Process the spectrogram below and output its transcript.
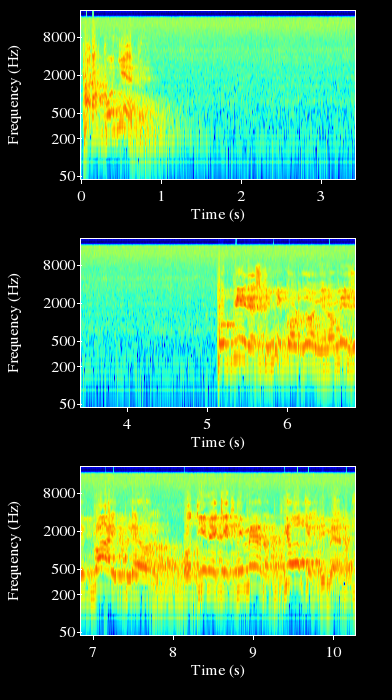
Παραπονιέται. Το πήρε σκηνή κορδόνι νομίζει πάει πλέον ότι είναι κεκτημένος. Πιο κεκτημένος;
